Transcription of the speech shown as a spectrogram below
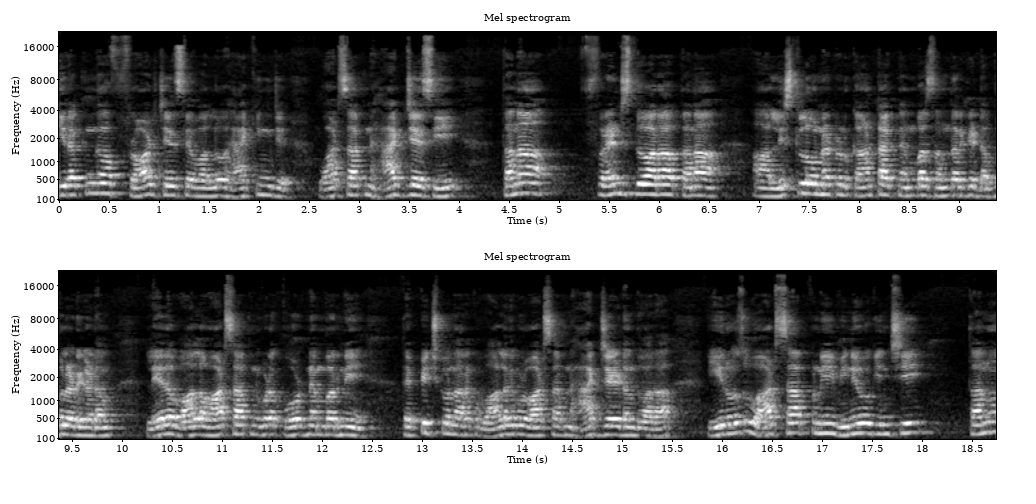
ఈ రకంగా ఫ్రాడ్ చేసే వాళ్ళు హ్యాకింగ్ వాట్సాప్ని హ్యాక్ చేసి తన ఫ్రెండ్స్ ద్వారా తన ఆ లిస్ట్లో ఉన్నటువంటి కాంటాక్ట్ నెంబర్స్ అందరికీ డబ్బులు అడగడం లేదా వాళ్ళ వాట్సాప్ని కూడా కోడ్ నెంబర్ని తెప్పించుకున్నారు వాళ్ళది కూడా వాట్సాప్ని హ్యాక్ చేయడం ద్వారా ఈరోజు వాట్సాప్ని వినియోగించి తను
